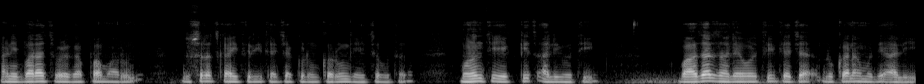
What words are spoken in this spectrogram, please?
आणि बराच वेळ गप्पा मारून दुसरंच काहीतरी त्याच्याकडून करून घ्यायचं होतं, म्हणून ती एकटीच आली होती. बाजार झाल्यावर ती त्याच्या दुकानामध्ये आली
